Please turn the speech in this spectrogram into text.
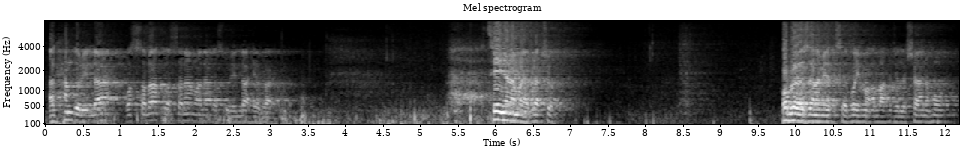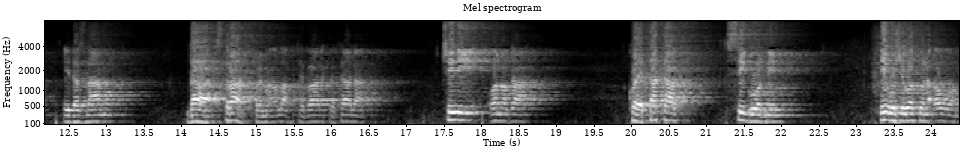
Alhamdulillah, wassalatu wassalamu ala rasulillahi رسول Cijenjena moja braćo, obaveza nam je da se bojimo Allaha Đelešanuhu i da znamo da strah prema Allahu Tebara Kvetala čini onoga ko je takav sigurnim i u životu na ovom,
